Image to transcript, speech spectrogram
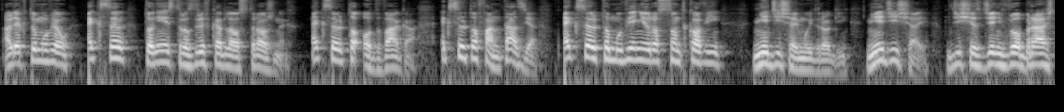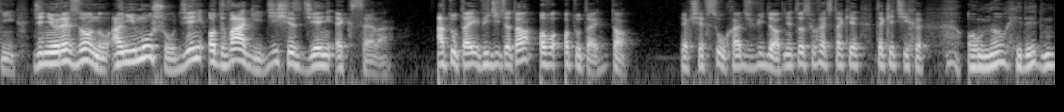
Ale jak to mówią, Excel to nie jest rozrywka dla ostrożnych. Excel to odwaga. Excel to fantazja. Excel to mówienie rozsądkowi nie dzisiaj, mój drogi, nie dzisiaj. Dziś jest dzień wyobraźni, dzień rezonu, animuszu, dzień odwagi. Dziś jest dzień Excela. A tutaj, widzicie to? O, o tutaj, to. Jak się wsłuchać w widownię, to słychać takie, takie ciche Oh no, he didn't.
